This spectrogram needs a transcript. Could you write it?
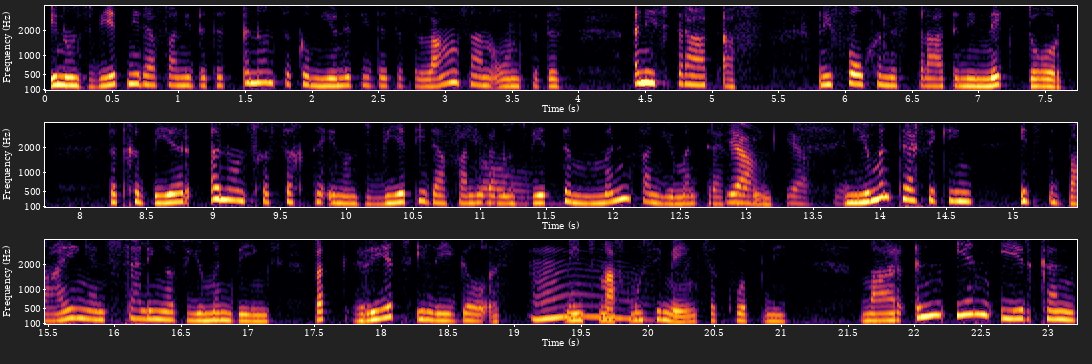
En ons weet nie daarvan nie dit is in ons community, dit is langs aan ons, dit is in die straat af. in die volgende straat in die next dorp. Dit gebeur in ons gesigte en ons weet nie daarvan nie want ons weet te min van human trafficking. ja, En human trafficking it's the buying and selling of human beings wat reeds illegal is. Mm. Mens mag mos nie mense koop nie. Maar in 1 uur kan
